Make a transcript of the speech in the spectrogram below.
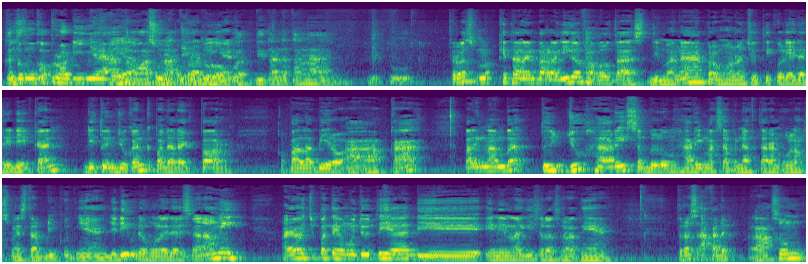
ketemu ke prodinya Iya, suratnya ke itu buat ditanda tangan gitu. Terus kita lempar lagi ke fakultas, di mana permohonan cuti kuliah dari dekan ditunjukkan kepada rektor, kepala biro AAK, paling lambat 7 hari sebelum hari masa pendaftaran ulang semester berikutnya. Jadi udah mulai dari sekarang nih, Ayo cepet yang mau cuti ya di inin lagi surat-suratnya. Terus akadem langsung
